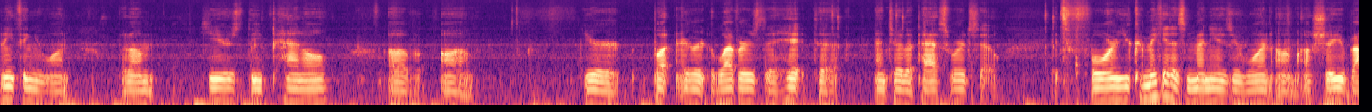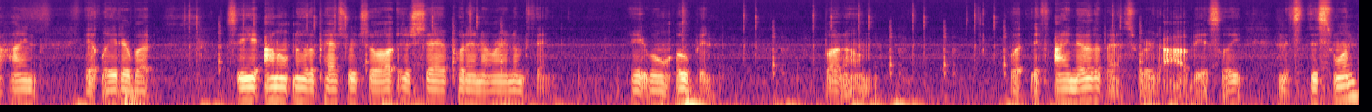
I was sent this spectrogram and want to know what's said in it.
anything you want. But, um, here's the panel of, um, your button or levers to hit to enter the password so it's four. You can make it as many as you want. Um I'll show you behind it later but see I don't know the password so I'll just say I put in a random thing. It won't open. But um but if I know the password obviously and it's this one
